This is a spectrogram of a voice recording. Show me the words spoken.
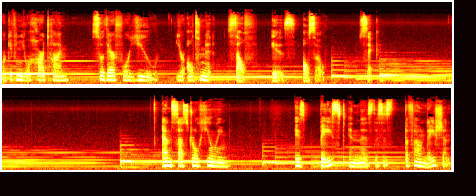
or giving you a hard time, so therefore, you, your ultimate self, is also sick. Ancestral healing is based in this. This is the foundation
